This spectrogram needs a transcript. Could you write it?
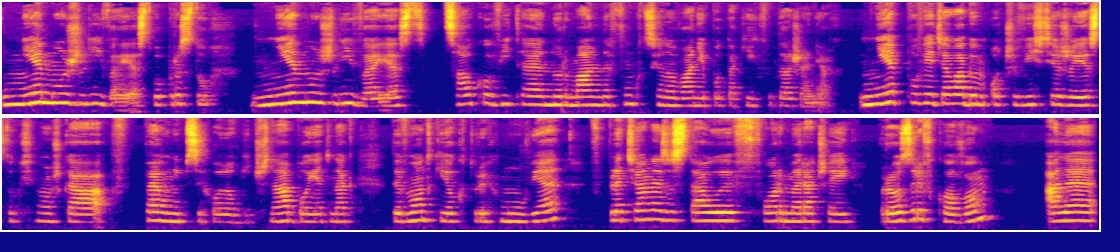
niemożliwe jest, po prostu niemożliwe jest całkowite normalne funkcjonowanie po takich wydarzeniach. Nie powiedziałabym oczywiście, że jest to książka w pełni psychologiczna, bo jednak te wątki, o których mówię, wplecione zostały w formę raczej rozrywkową, ale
